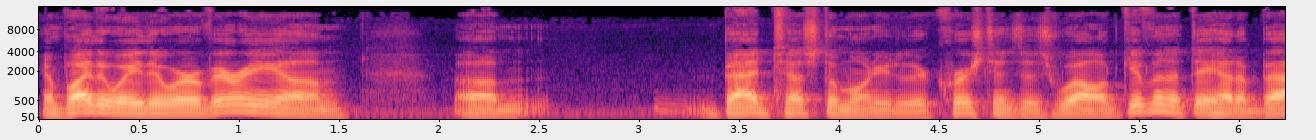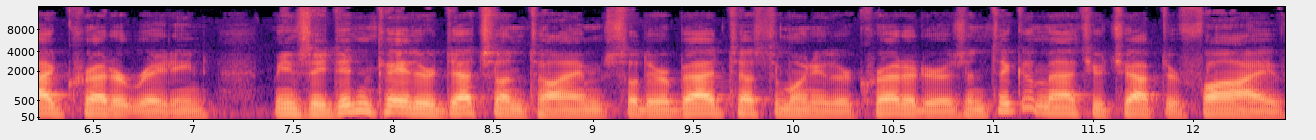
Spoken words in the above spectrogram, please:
And by the way, they were a very um, um, bad testimony to their Christians as well. Given that they had a bad credit rating, means they didn't pay their debts on time, so they're a bad testimony to their creditors. And think of Matthew chapter 5,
